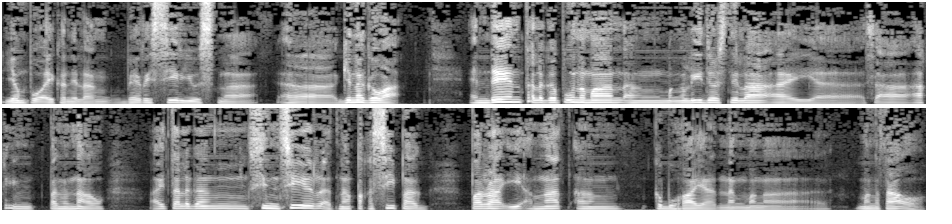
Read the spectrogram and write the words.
yan po ay kanilang very serious na uh, ginagawa. And then talaga po naman ang mga leaders nila ay uh, sa aking pananaw ay talagang sincere at napakasipag para iangat ang kabuhayan ng mga mga tao.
